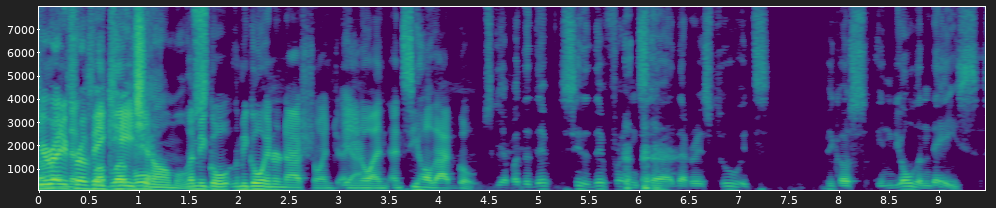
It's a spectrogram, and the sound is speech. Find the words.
You're ready for a vacation level. almost. Let me go. Let me go international and and, Yeah. you know and, and see how that goes. Yeah, but the dif- see the difference uh, there is too. It's because in the olden days,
